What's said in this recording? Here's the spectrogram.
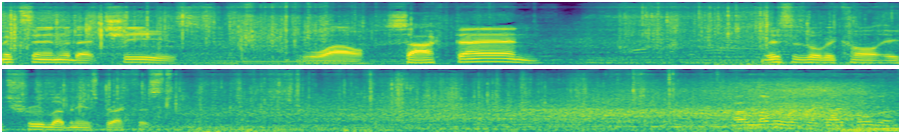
mixing in with that cheese. Wow. Sakten. This is what we call a true Lebanese breakfast. I love it when the guy told us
